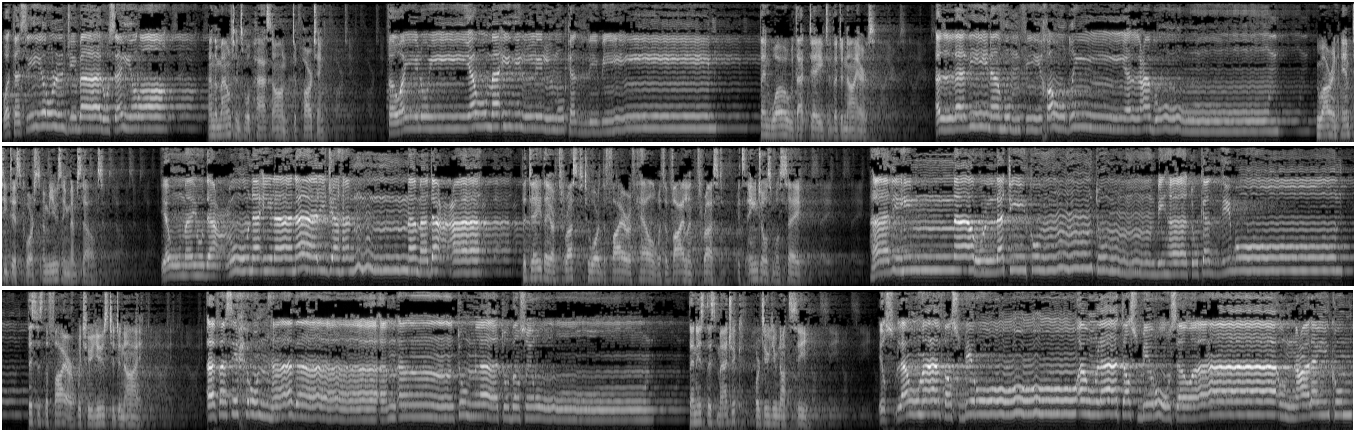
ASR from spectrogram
وتسير الجبال سيرا and the mountains will pass on, departing. فويل يومئذ للمكذبين Then woe that day to the deniers, الذين هم في خوض يلعبون who are in empty discourse amusing themselves. يوم يدعون الى نار جهنم دعا The day they are thrust toward the fire of hell with a violent thrust, its angels will say, هذه النار التي كنتم بها تكذبون This is the fire which you used to deny. افسحر هذا ام أنتم لا تبصرون Then is this magic, or do you not see? اصلوها فاصبروا أو لا تصبروا سواء عليكم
